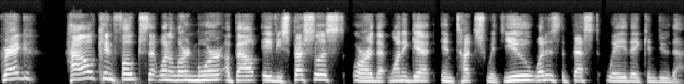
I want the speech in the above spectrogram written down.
Greg, how can folks that want to learn more about AV specialists or that want to get in touch with you, what is the best way they can do that?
